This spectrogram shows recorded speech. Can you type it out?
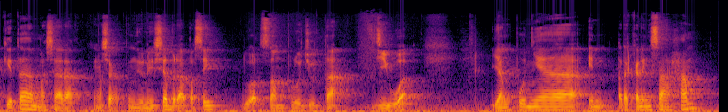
kita masyarakat masyarakat Indonesia berapa sih? 260 juta jiwa. Yang punya in, rekening saham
